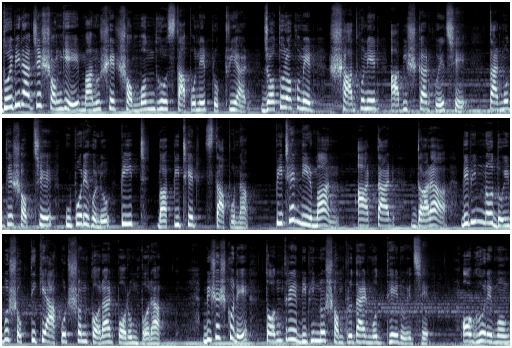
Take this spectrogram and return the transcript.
দৈবী রাজ্যের সঙ্গে মানুষের সম্বন্ধ স্থাপনের প্রক্রিয়ার যত রকমের সাধনের আবিষ্কার হয়েছে, তার মধ্যে সবচেয়ে উপরে হলো পিঠ বা পিঠের স্থাপনা। পিঠের নির্মাণ আর তার দ্বারা বিভিন্ন দৈব শক্তিকে আকর্ষণ করার পরম্পরা। বিশেষ করে তন্ত্রের বিভিন্ন সম্প্রদায়ের মধ্যে রয়েছে। অঘর এবং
